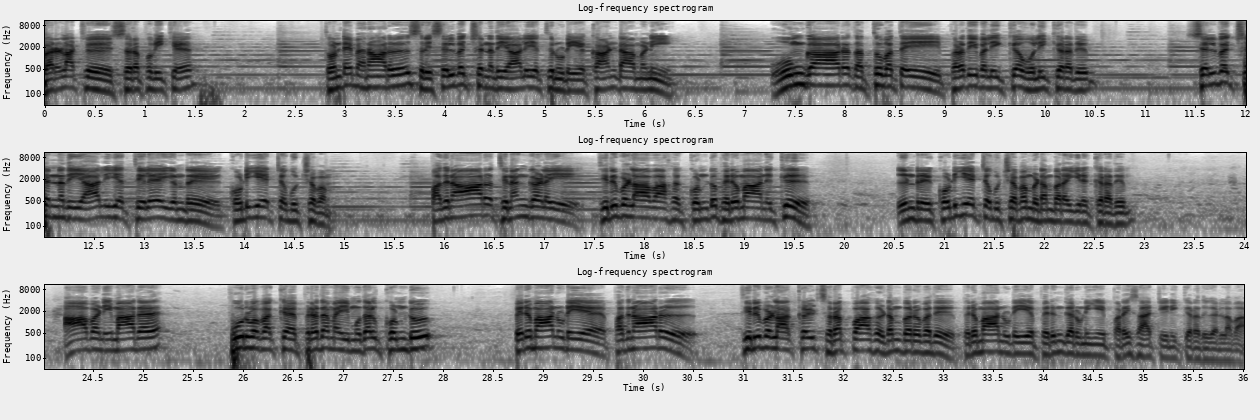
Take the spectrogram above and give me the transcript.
வரலாற்று சிறப்புமிக்க தொண்டைமனாறு ஸ்ரீ செல்வச்சன்னதி ஆலயத்தினுடைய காண்டாமணி ஊங்கார தத்துவத்தை பிரதிபலிக்க ஒலிக்கிறது. செல்வச்சன்னதி ஆலயத்திலே இன்று கொடியேற்ற உற்சவம். பதினாறு தினங்களை திருவிழாவாக கொண்டு பெருமானுக்கு இன்று கொடியேற்ற உற்சவம் இடம்பெற இருக்கிறது. ஆவணி மாத பூர்வபக்க பிரதமை முதல் கொண்டு பெருமானுடைய பதினாறு திருவிழாக்கள் சிறப்பாக இடம்பெறுவது பெருமானுடைய பெருங்கருணையை பறைசாற்றி நிற்கிறது அல்லவா?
